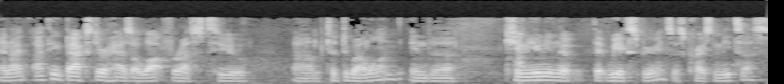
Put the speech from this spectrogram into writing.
And I, I think Baxter has a lot for us to um, to dwell on in the communion that, that we experience as Christ meets us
